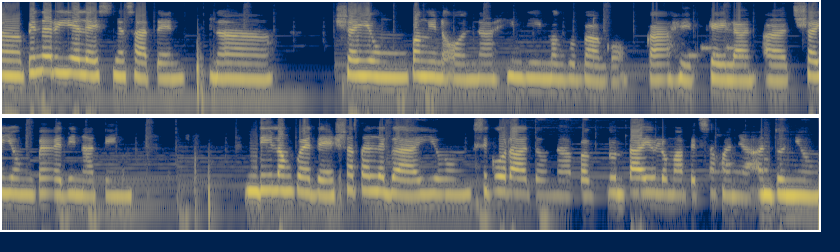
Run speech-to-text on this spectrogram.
uh, pinarealize niya sa atin na siya yung Panginoon na hindi magbabago kahit kailan at siya yung pwede nating hindi lang pwede, siya talaga yung sigurado na pag doon tayo lumapit sa kanya, andun yung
